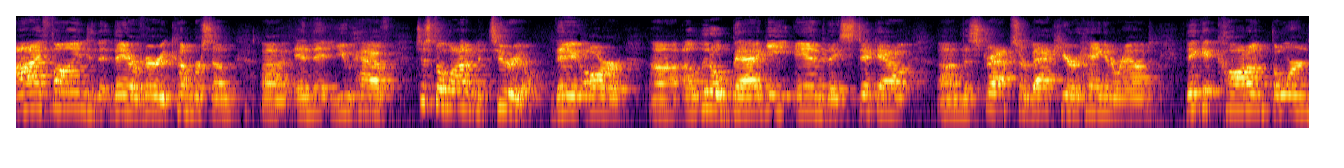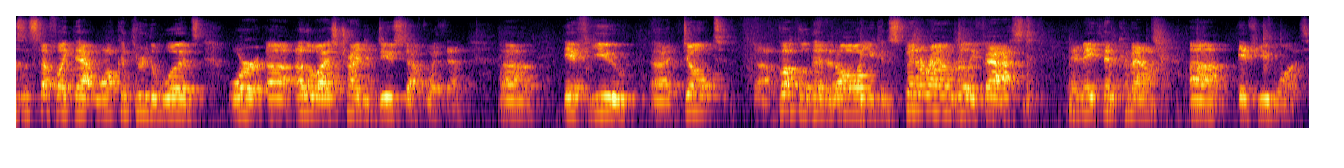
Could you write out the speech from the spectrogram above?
I find that they are very cumbersome uh, and that you have just a lot of material. They are uh, a little baggy and they stick out. Um, the straps are back here hanging around. They get caught on thorns and stuff like that walking through the woods or uh, otherwise trying to do stuff with them. Um, if you uh, don't uh, buckle them at all, you can spin around really fast and make them come out uh, if you want.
